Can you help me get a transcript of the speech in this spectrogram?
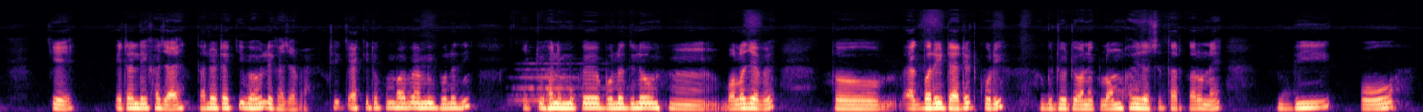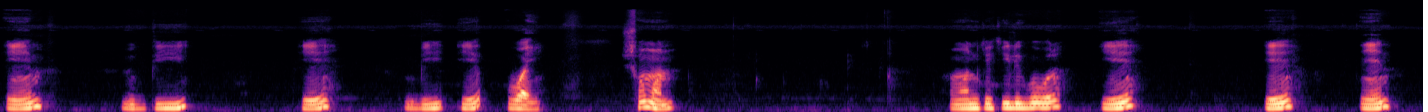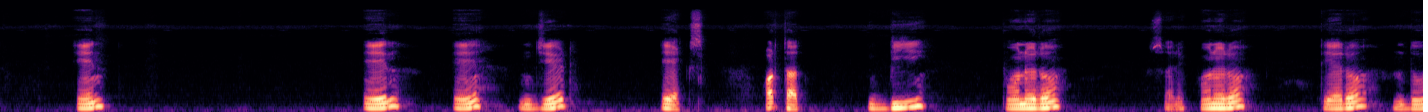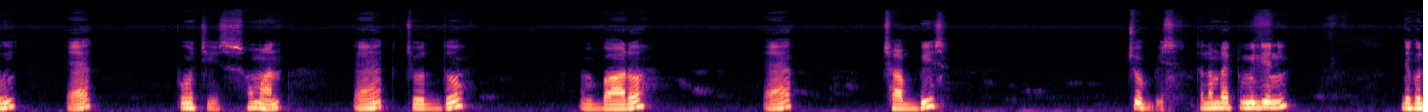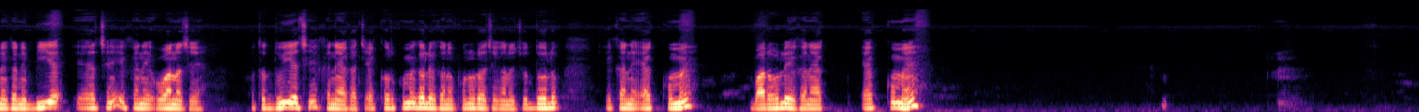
কে এটা লেখা যায়, তাহলে এটা কীভাবে লেখা যাবে? ঠিক একই রকমভাবে আমি বলে দিই। একটুখানি মুখে বলে দিলেও বলা যাবে। তো একবারই ডাইরেক্ট করি। ভিডিওটি অনেক লম্বা হয়ে যাচ্ছে, তার কারণে B O M B A B A Y সমান, সমানকে কী লিখব বলো? A A N N L A Z X অর্থাৎ বি পনেরো সরি পনেরো, তেরো, দুই, এক, পঁচিশ সমান এক, চোদ্দ, বারো, এক, ছাব্বিশ, চব্বিশ। তাহলে আমরা একটু মিলিয়ে নিই। দেখুন, এখানে বি আছে, এখানে ওয়ান আছে। অর্থাৎ দুই আছে, এখানে এক আছে। এক ঘর কমে গেল, এখানে পনেরো আছে, এখানে চোদ্দ হলো। এখানে এক কমে বারো হলো, এখানে এক এক কমে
